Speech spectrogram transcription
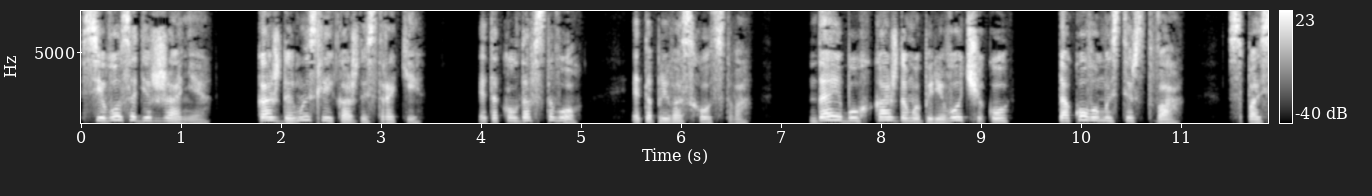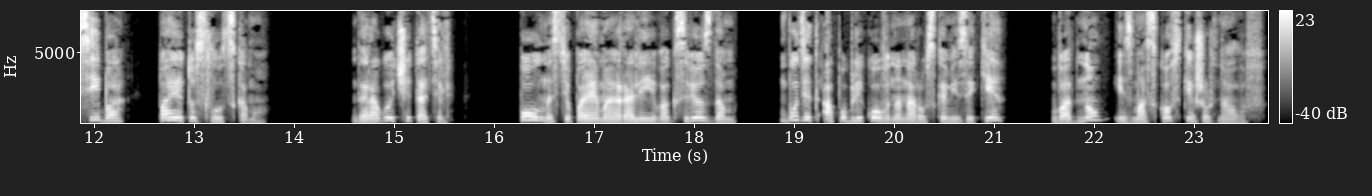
всего содержания, каждой мысли и каждой строки. Это колдовство, это превосходство. Дай Бог каждому переводчику такого мастерства. Спасибо поэту Слуцкому. Дорогой читатель, полностью поэма Ралиева к звездам будет опубликована на русском языке в одном из московских журналов.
